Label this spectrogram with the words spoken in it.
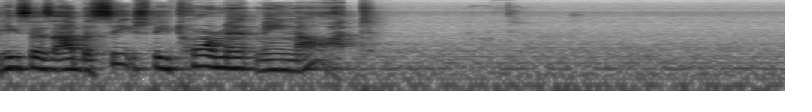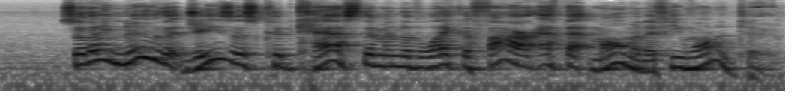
He says, I beseech thee, torment me not. So they knew that Jesus could cast them into the lake of fire at that moment if he wanted to.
